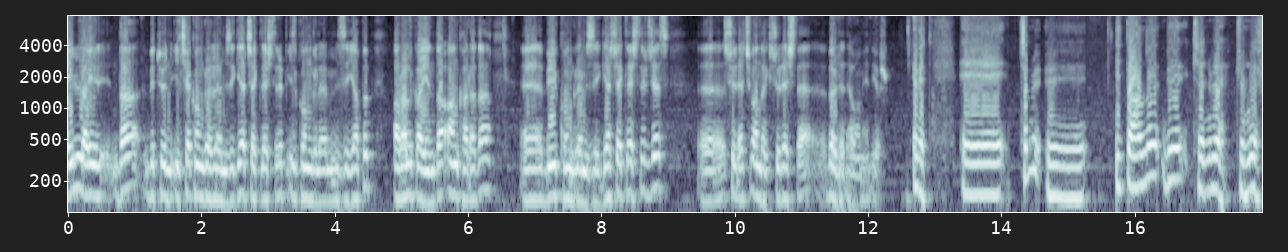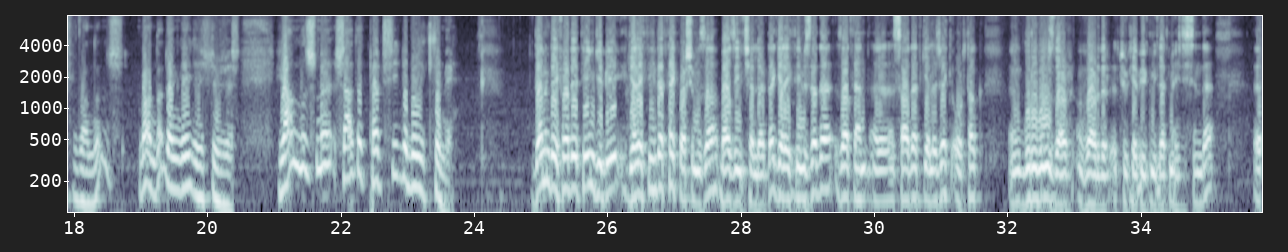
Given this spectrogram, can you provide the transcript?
Eylül ayında bütün ilçe kongrelerimizi gerçekleştirip il kongrelerimizi yapıp Aralık ayında Ankara'da e, büyük kongremizi gerçekleştireceğiz. E, süreç, Van'daki süreçte böyle devam ediyor. Evet. E, tabii e, iddialı bir kelime, cümle kullandınız. Van'da dengeyi değiştireceğiz. Yalnız mı Saadet Partisi ile birlikte mi? Demin de ifade ettiğim gibi gerektiğinde tek başımıza bazı ilçelerde, gerektiğimizde de zaten e, Saadet Gelecek ortak e, grubumuz da vardır Türkiye Büyük Millet Meclisi'nde. E,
